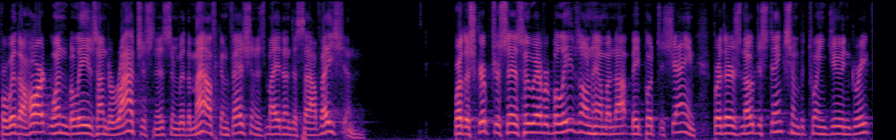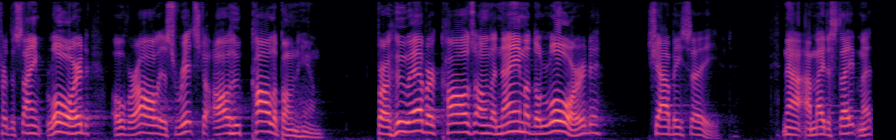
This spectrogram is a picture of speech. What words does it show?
For with the heart one believes unto righteousness, and with the mouth confession is made unto salvation. For the scripture says, Whoever believes on him will not be put to shame. For there's no distinction between Jew and Greek, for the same Lord over all is rich to all who call upon him. For whoever calls on the name of the Lord shall be saved. Now, I made a statement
